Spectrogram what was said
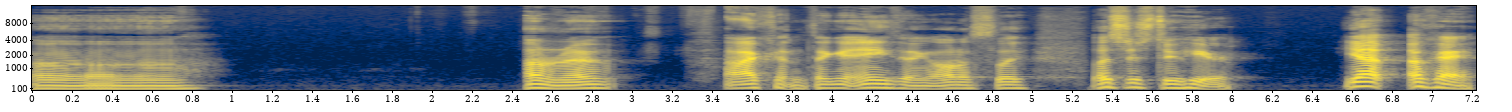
uh i don't know. I couldn't think of anything honestly. Let's just do here. Yep okay.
